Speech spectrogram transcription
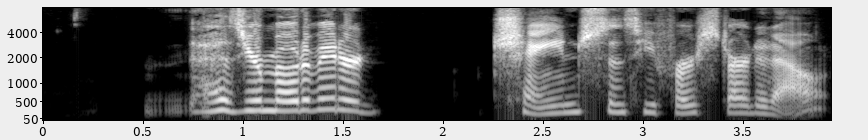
Has your motivator changed since you first started out?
